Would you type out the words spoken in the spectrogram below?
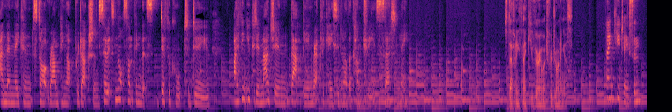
and then they can start ramping up production. So it's not something that's difficult to do. I think you could imagine that being replicated in other countries, certainly. Stephanie, thank you very much for joining us. Thank you, Jason.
